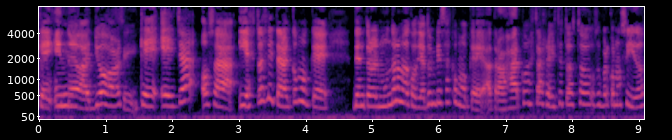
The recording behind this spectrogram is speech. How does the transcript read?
que en Nueva York, Sí. que ella, o sea, y esto es literal como que dentro del mundo de la moda, cuando ya tú empiezas como que a trabajar con estas revistas y todo esto súper conocido,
